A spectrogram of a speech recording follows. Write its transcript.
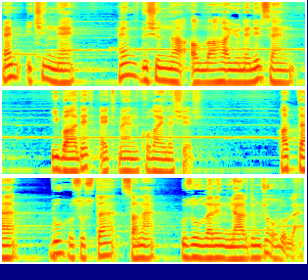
hem içinle hem dışınla Allah'a yönelirsen ibadet etmen kolaylaşır. Hatta bu hususta sana uzuvların yardımcı olurlar.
